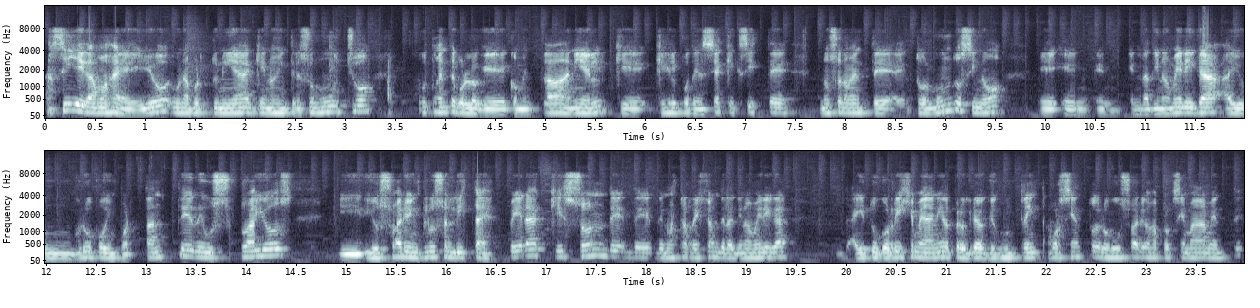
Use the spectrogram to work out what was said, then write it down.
así llegamos a ello, una oportunidad que nos interesó mucho, justamente por lo que comentaba Daniel, que, que es el potencial que existe no solamente en todo el mundo, sino eh, en, en, Latinoamérica hay un grupo importante de usuarios y, usuarios incluso en lista de espera que son de, de, nuestra región de Latinoamérica. Ahí tú corrígeme, Daniel, pero creo que es un 30% de los usuarios aproximadamente.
